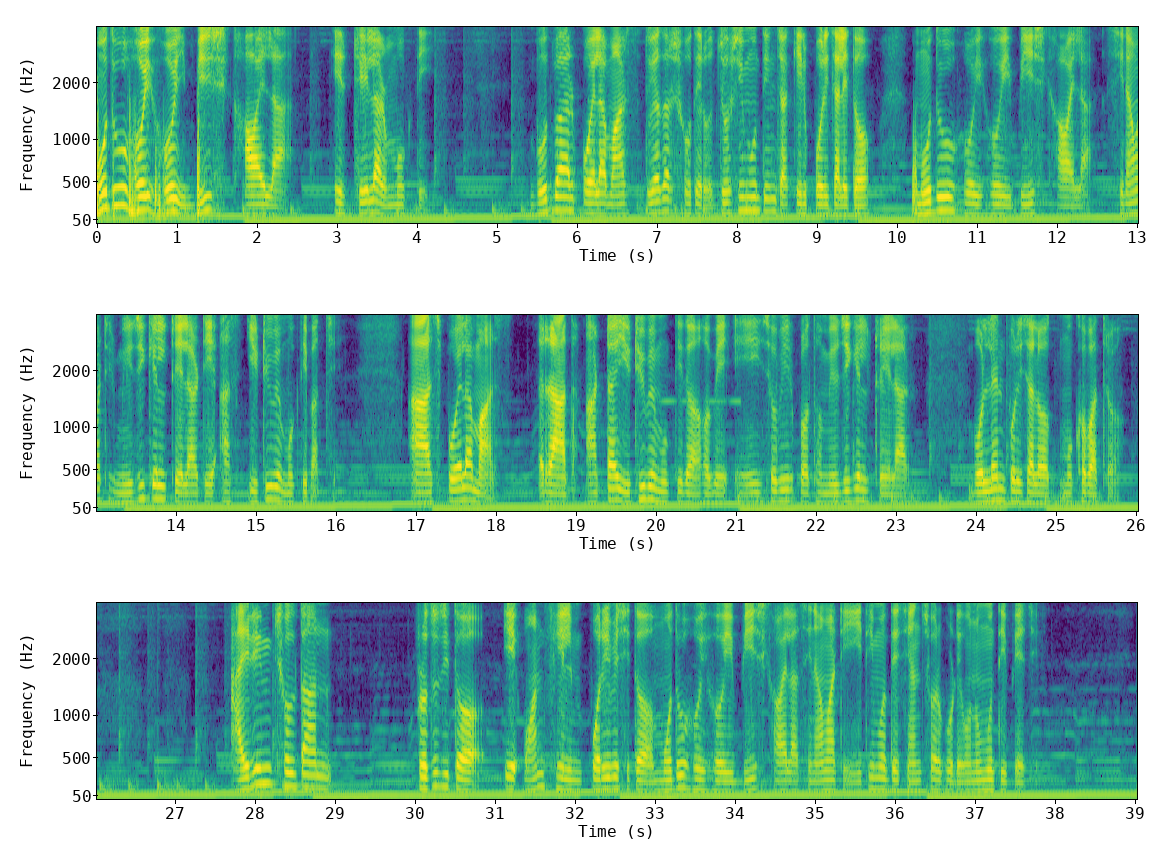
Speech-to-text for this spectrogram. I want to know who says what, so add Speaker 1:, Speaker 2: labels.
Speaker 1: মধু হই হই বিষ খাওয়াইলা এর ট্রেলার মুক্তি। বুধবার পয়লা মার্চ দুই হাজার সতেরো জসিমুদ্দিন জাকির পরিচালিত মধু হই হই বিষ খাওয়াইলা সিনেমাটির মিউজিক্যাল ট্রেলারটি আজ ইউটিউবে মুক্তি পাচ্ছে। আজ পয়লা মার্চ রাত আটটায় ইউটিউবে মুক্তি দেওয়া হবে এই ছবির প্রথম মিউজিক্যাল ট্রেলার বললেন পরিচালক মুখপাত্র। আইরিন সুলতান প্রযোজিত এ ওয়ান ফিল্ম পরিবেশিত মধু হই হই বিষ খাওয়াইলা সিনেমাটি ইতিমধ্যে সেন্সর বোর্ডে অনুমতি পেয়েছে।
